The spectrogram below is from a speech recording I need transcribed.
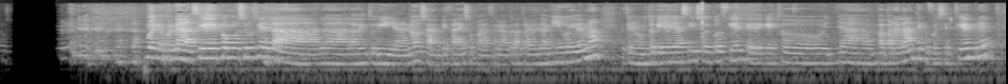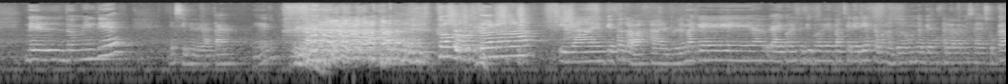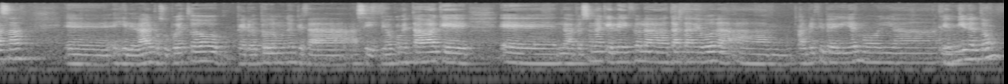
bueno, pues nada, así es como surge la, la, aventurilla, ¿no? O sea, empieza eso para hacerlo a través de amigos y demás. En el momento que yo ya sí soy consciente de que esto ya va para adelante, que fue en septiembre del 2010, y así me delatan, ¿eh? como autónoma y ya empiezo a trabajar. El problema que hay con este tipo de pastelería es que, bueno, todo el mundo empieza a hacerlo a la mesa de su casa, eh, es ilegal, por supuesto, pero todo el mundo empieza así. Yo comentaba que eh, la persona que le hizo la tarta de boda al príncipe Guillermo y a Kate Middleton,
